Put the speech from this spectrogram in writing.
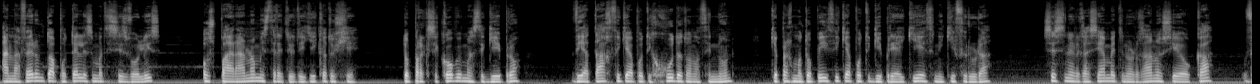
αναφέρουν το αποτέλεσμα της εισβολής ως παράνομη στρατιωτική κατοχή. Το πραξικόπημα στην Κύπρο διατάχθηκε από τη Χούντα των Αθηνών και πραγματοποιήθηκε από την Κυπριακή Εθνική Φρουρά σε συνεργασία με την οργάνωση ΕΟΚΑ Β.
